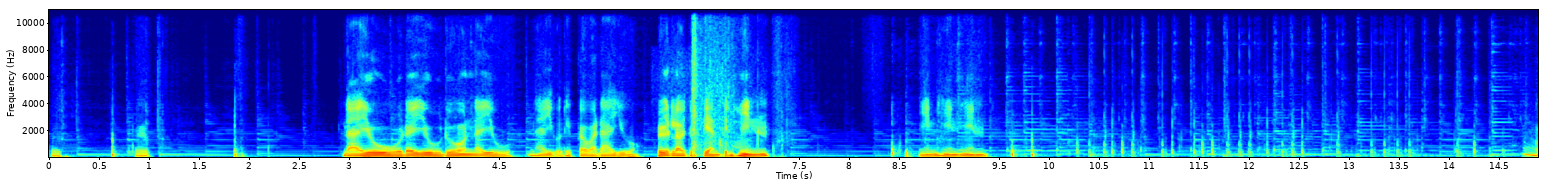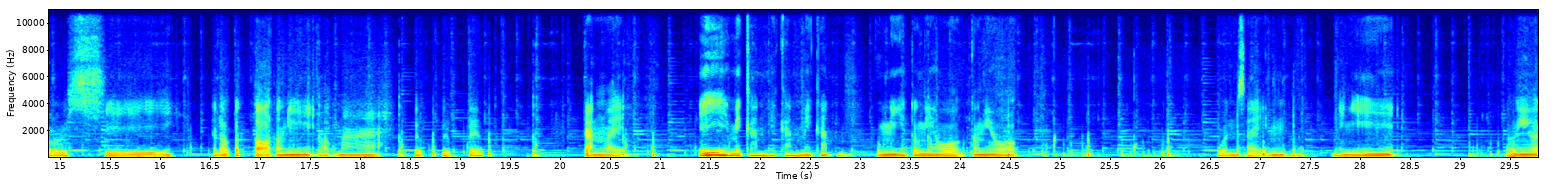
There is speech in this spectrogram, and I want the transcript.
ปึ๊บได้อยู่ได้อยู่ทุกคนได้อยู่ได้อยู่ที่แปลว่าได้อยู่พื้นเราจะเปลี่ยนเป็นหิน หินหินหินโอเคแล้วเราก็ต่อตรงนี้ออกมาปึ๊บปึ๊บปึ๊บกันไว้ เอ้ไม่กันไม่กันไม่กัน ตรงนี้ตรงนี้ออกตรงนี้อออกวนใส่อย่างนี้ ตรงนี้ก็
